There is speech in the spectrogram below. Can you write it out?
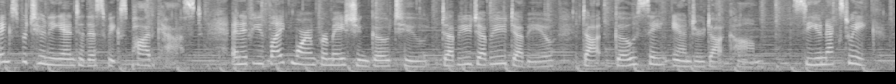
Thanks for tuning in to this week's podcast. And if you'd like more information, go to www.gosaintandrew.com. See you next week.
